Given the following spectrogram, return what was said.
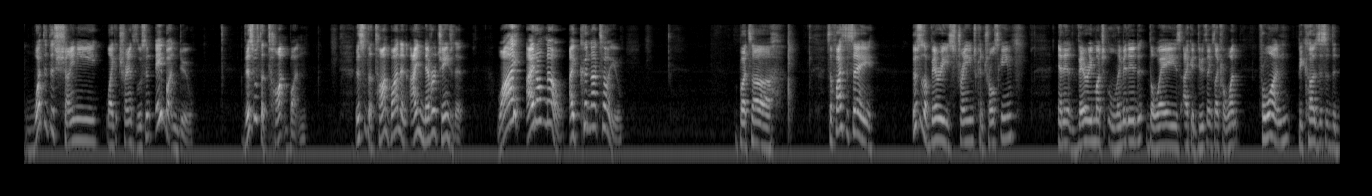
what did this shiny, like, translucent A button do? This was the taunt button. This was the taunt button, and I never changed it. Why? I don't know. I could not tell you. But, uh, suffice to say, this was a very strange control scheme, and it very much limited the ways I could do things. Like, for one, for one, because this is the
